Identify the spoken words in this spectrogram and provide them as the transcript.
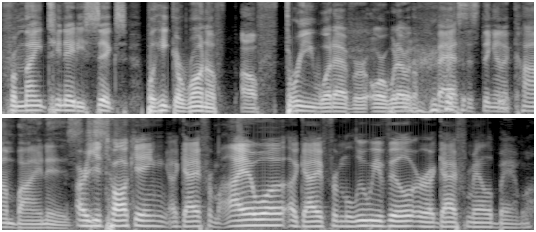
from 1986, but he could run a, a three whatever or whatever the fastest thing in a combine is. Are you talking a guy from Iowa, a guy from Louisville, or a guy from Alabama?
